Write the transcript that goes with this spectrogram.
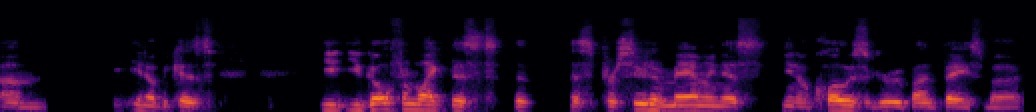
um, you know because you, you go from like this, this pursuit of manliness, you know, closed group on Facebook,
